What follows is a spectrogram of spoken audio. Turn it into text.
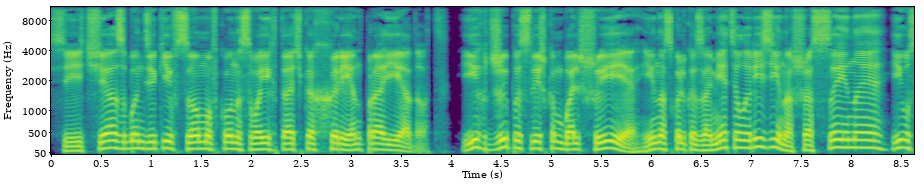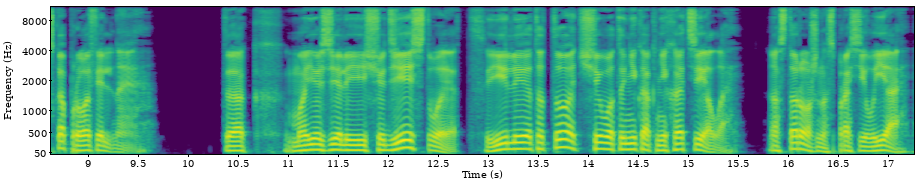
Сейчас бандюки в Сомовку на своих тачках хрен проедут. Их джипы слишком большие и, насколько заметил, резина шоссейная и узкопрофильная. Так, мое зелье еще действует? Или это то, чего ты никак не хотела? Осторожно спросил я.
